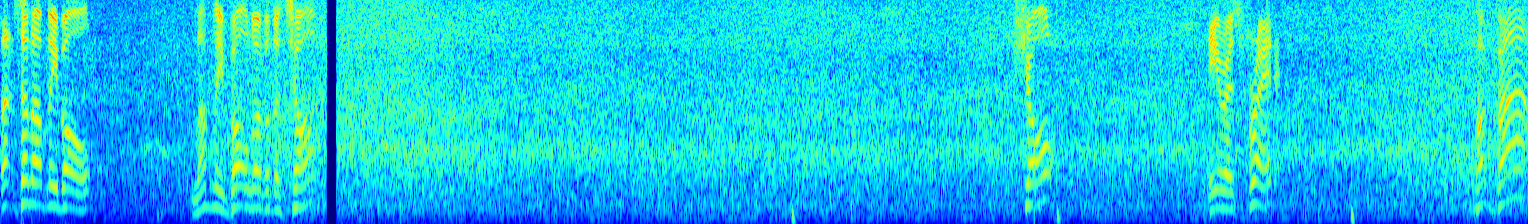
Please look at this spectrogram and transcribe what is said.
That's a lovely ball. Lovely ball over the top. Shaw. Here is Fred. Pogba.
